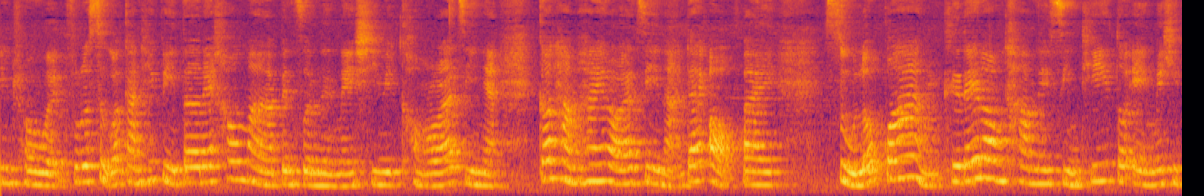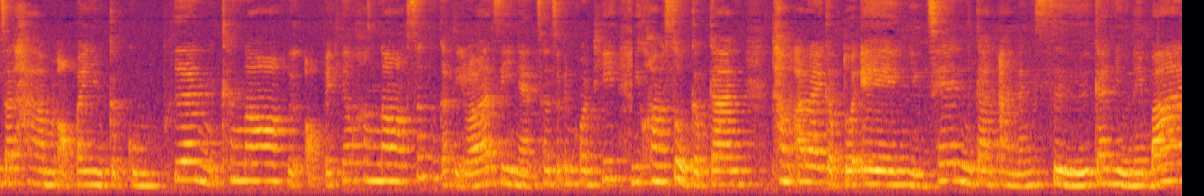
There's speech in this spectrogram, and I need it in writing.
introvert ฟุกรู้สึกว่าการที่ปีเตอร์ได้เข้ามาเป็นส่วนหนึ่งในชีวิตของวราจินเนี่ย ก็ทำให้วราจินนะได้ออกไป สู่โลกกว้าง คือได้ลองทำในสิ่งที่ตัวเองไม่คิดจะทำออกไปอยู่กับกลุ่มเพื่อนข้างนอก หรือออกไปเที่ยวข้างนอก ซึ่งปกติวราจีเนี่ยเธอจะเป็นคนที่มีความสุขกับการทำอะไรกับตัวเอง อย่างเช่น การอ่านหนังสือ การอยู่ในบ้าน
